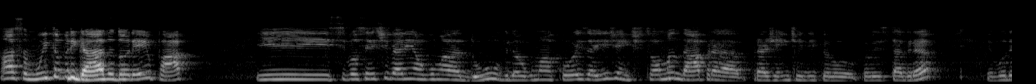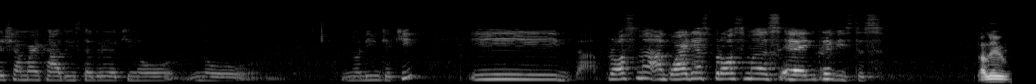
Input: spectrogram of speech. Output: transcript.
Nossa, muito obrigada, adorei o papo. E se vocês tiverem alguma dúvida, alguma coisa aí, gente, só mandar pra, pra gente ali pelo, pelo Instagram. Eu vou deixar marcado o Instagram aqui no, no, no link aqui. E próxima, aguardem as próximas é, entrevistas. Valeu!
